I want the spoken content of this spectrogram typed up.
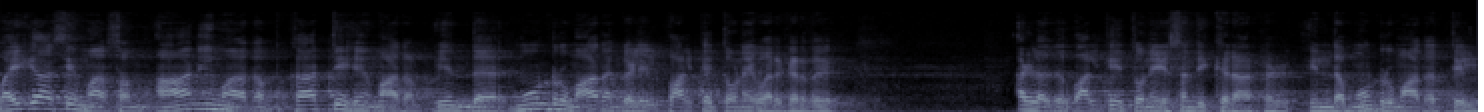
வைகாசி மாதம் ஆனி மாதம் கார்த்திகை மாதம் இந்த மூன்று மாதங்களில் வாழ்க்கை துணை வருகிறது அல்லது வாழ்க்கை துணையை சந்திக்கிறார்கள். இந்த மூன்று மாதத்தில்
